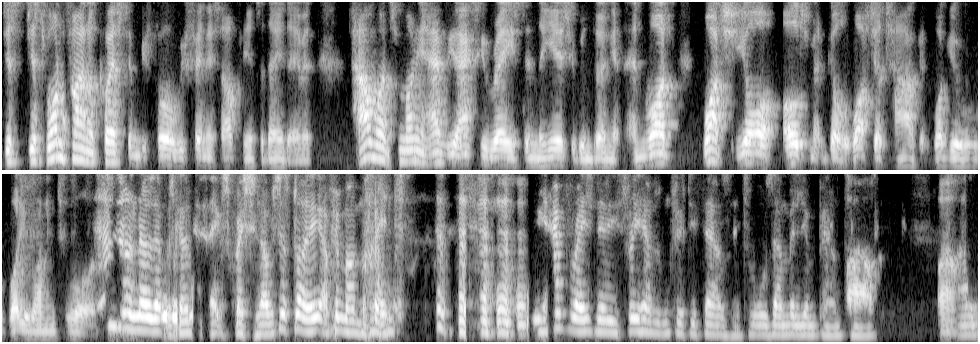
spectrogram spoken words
Just just one final question before we finish off here today, David. How much money have you actually raised in the years you've been doing it, and what what's your ultimate goal? What's your target? What you what are you running towards? I don't know that was going to be the next question. I was just lining up in my mind. we have raised nearly three hundred and fifty thousand towards our million pound target. Wow. Um,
